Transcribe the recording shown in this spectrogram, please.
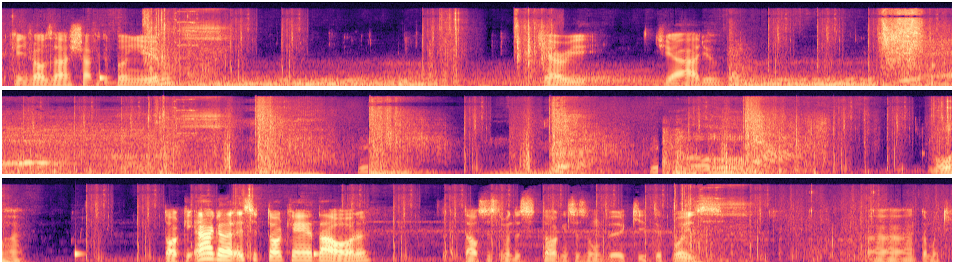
Aqui a gente vai usar a chave do banheiro. Jerry, diário. Morra. Token. Ah, galera, esse token é da hora. Tá o sistema desse token, vocês vão ver aqui depois. Ah, tamo aqui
